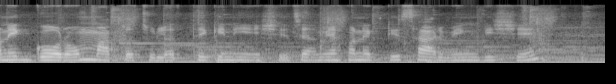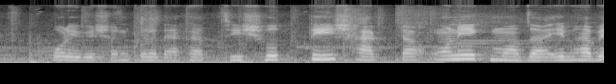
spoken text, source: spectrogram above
অনেক গরম, মাত্র চুলার থেকে নিয়ে এসেছি। আমি এখন একটি সার্ভিং ডিশে পরিবেশন করে দেখাচ্ছি। সত্যি শাকটা অনেক মজা, এভাবে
